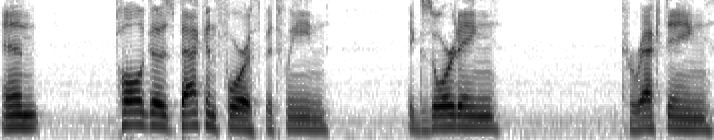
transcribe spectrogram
And Paul goes back and forth between exhorting, correcting,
